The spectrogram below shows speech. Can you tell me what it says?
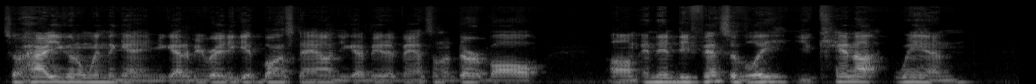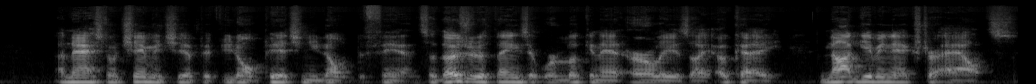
So how are you going to win the game? You got to be ready to get bunts down. You got to be in advance on a dirt ball. Um, and then defensively, you cannot win a national championship if you don't pitch and you don't defend. So those are the things that we're looking at early is like, okay, not giving extra outs,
